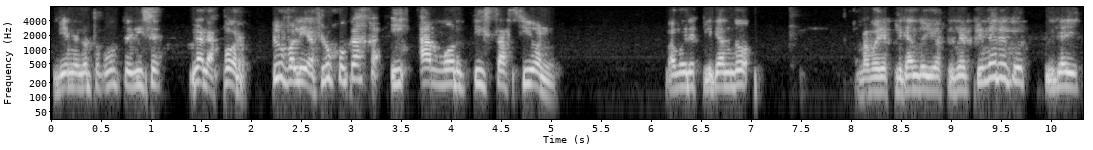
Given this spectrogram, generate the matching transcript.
viene el otro punto y dice, ganas por plusvalía, flujo caja y amortización. Vamos a ir explicando, vamos a ir explicando, yo explicar primero y tú explicáis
